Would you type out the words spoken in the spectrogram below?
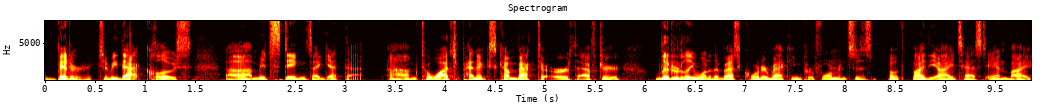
bitter to be that close um, it stings i get that um, to watch Penix come back to earth after literally one of the best quarterbacking performances, both by the eye test and by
